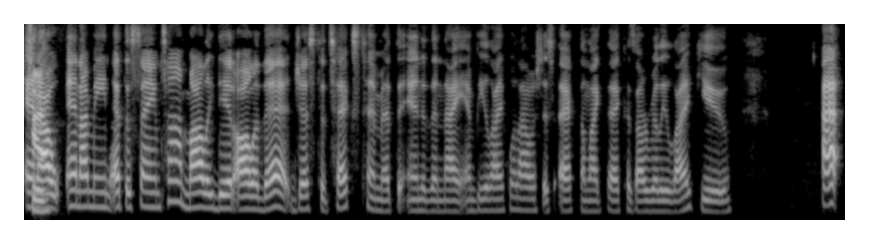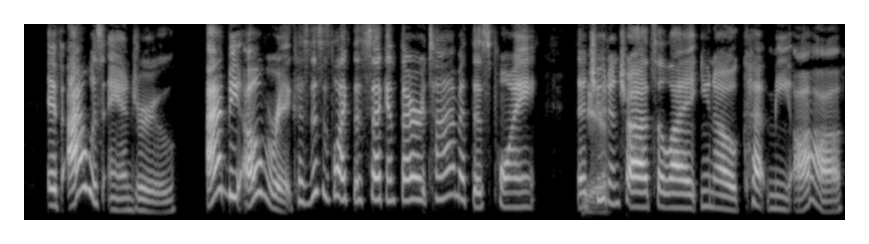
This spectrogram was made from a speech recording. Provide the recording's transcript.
And True. I and I mean, at the same time, Molly did all of that just to text him at the end of the night and be like, "Well, I was just acting like that because I really like you." I if I was Andrew, I'd be over it because this is like the second, third time at this point that you didn't try to like, you know, cut me off.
